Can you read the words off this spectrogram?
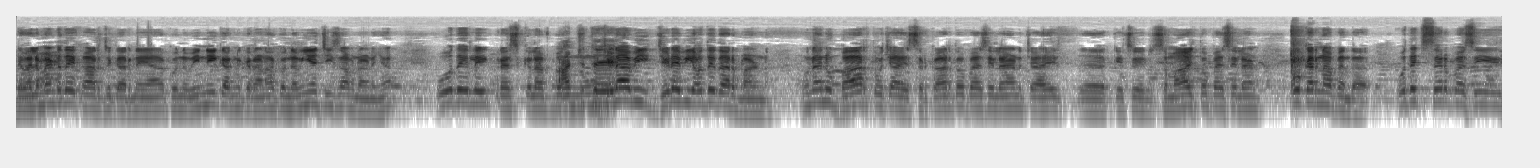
ਡਿਵੈਲਪਮੈਂਟ ਦੇ ਕਾਰਜ ਕਰਨੇ ਆ ਕੋਈ ਨਵੀਨੀਕਰਨ ਕਰਾਉਣਾ ਕੋਈ ਨਵੀਆਂ ਚੀਜ਼ਾਂ ਬਣਾਉਣੀਆਂ ਉਹਦੇ ਲਈ ਪ੍ਰੈਸ ਕਲੱਬ ਨੂੰ ਜਿਹੜਾ ਵੀ ਜਿਹੜੇ ਵੀ ਅਹੁਦੇਦਾਰ ਬਣਨ ਉਹਨਾਂ ਨੂੰ ਬਾਹਰ ਤੋਂ, ਚਾਹੇ ਸਰਕਾਰ ਤੋਂ ਪੈਸੇ ਲੈਣ, ਚਾਹੇ ਕਿਸੇ ਸਮਾਜ ਤੋਂ ਪੈਸੇ ਲੈਣ, ਉਹ ਕਰਨਾ ਪੈਂਦਾ। ਉਹਦੇ 'ਚ ਸਿਰਫ ਅਸੀਂ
